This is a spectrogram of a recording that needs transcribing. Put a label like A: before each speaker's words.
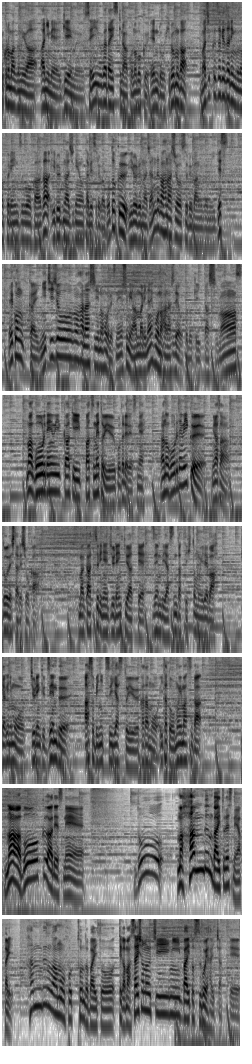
A: この番組はアニメゲーム声優が大好きなこの僕遠藤博夢がマジック・ザ・ギャザリングのプレインズウォーカーがいろいろな次元を旅するがごとくいろいろなジャンルの話をする番組です。え今回日常の話の方ですね。趣味あんまりない方の話でお届けいたします。まあゴールデンウィーク明け一発目ということでですね。あのゴールデンウィーク皆さんどうでしたでしょうか？まあがっつりね10連休あって全部休んだって人もいれば逆にもう10連休全部遊びに費やすという方もいたと思いますがまあ僕はですねどうまあ半分バイトですねやっぱり。半分はもうほとんどバイト。てかまあ最初のうちにバイトすごい入っちゃって。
